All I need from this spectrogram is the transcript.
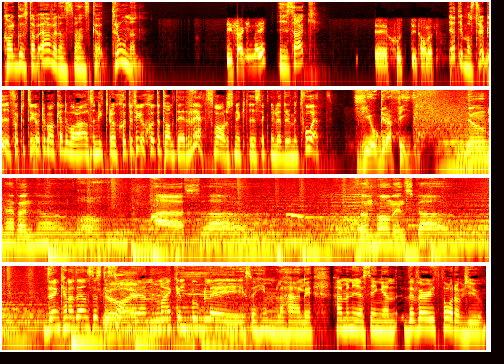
Carl Gustav över den svenska tronen? Isak? Isak? Eh, 70-talet. Ja, det måste det bli. 43 år tillbaka. Det var alltså 1973 och 70-talet. Det är rätt svar. Snyggt Isak. Nu leder du med 2-1. Geografi. You'll never know how slow the moments go. Den kanadensiska sångaren Michael Bublé, så himla härlig. Här med nya singeln The very thought of you.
